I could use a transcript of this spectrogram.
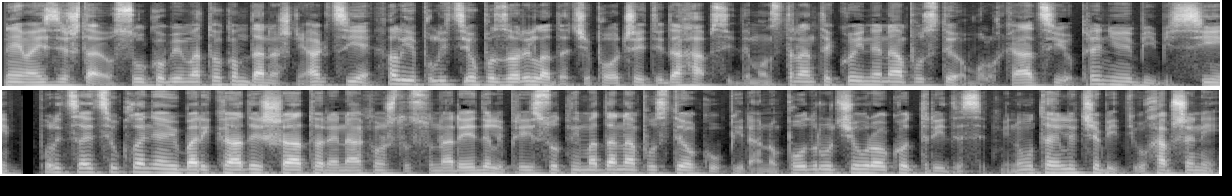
Nema izvještaja o sukobima tokom današnje akcije, ali je policija upozorila da će početi da hapsi demonstrante koji ne napuste ovu lokaciju, prenio je BBC. Policajci uklanjaju barikade i šatore nakon što su naredili prisutnima da napuste okupirano područje u roku od 30 minuta ili će biti uhapšeni.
